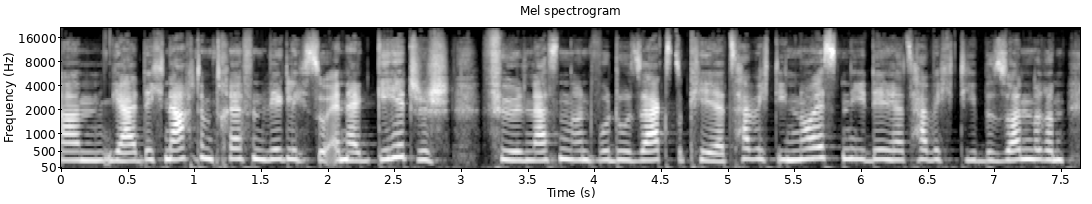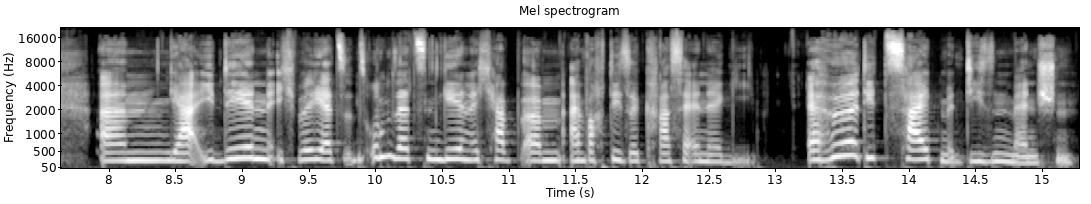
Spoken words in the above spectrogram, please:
ähm, ja dich nach dem Treffen wirklich so energetisch fühlen lassen und wo du sagst, okay, jetzt habe ich die neuesten Ideen, jetzt habe ich die besonderen ähm, ja, Ideen, ich will jetzt ins Umsetzen gehen, ich habe ähm, einfach diese krasse Energie. Erhöhe die Zeit mit diesen Menschen.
